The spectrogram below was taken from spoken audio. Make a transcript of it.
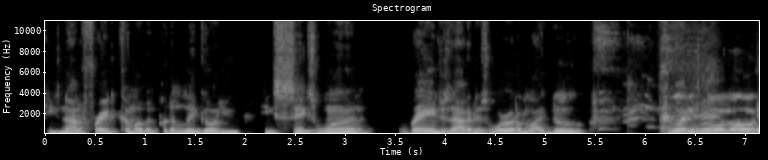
he's not afraid to come up and put a lick on you. He's six one, range is out of this world. I'm like, dude, what is going on?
